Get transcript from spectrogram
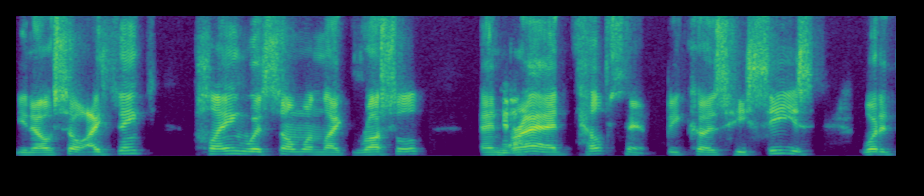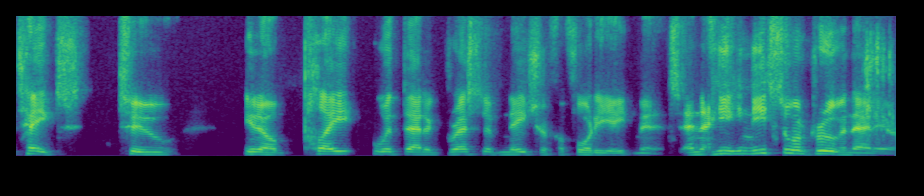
you know. So I think playing with someone like Russell and yeah. Brad helps him because he sees what it takes to you know, play with that aggressive nature for 48 minutes. And he needs to improve in that area.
